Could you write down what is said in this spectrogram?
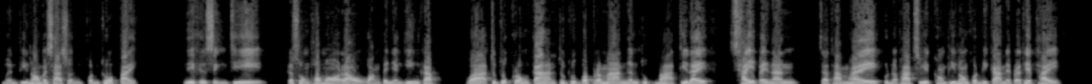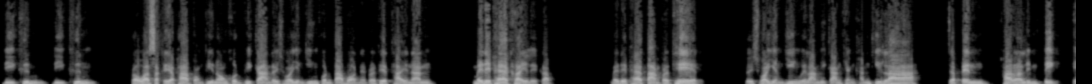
เหมือนพี่น้องประชาชนคนทั่วไป นี่คือสิ่งที่กระทรวงพมเราหวังเป็นอย่างยิ่งครับ ว่าทุกๆ โครงการทุกๆงบประมาณเงินทุกบาทที่ได้ใช้ไปนั้น จะทำให้คุณภาพชีวิตของพี่น้องคนพิการในประเทศไทยดีขึ้นดีขึ้น เพราะว่าศักยภาพของพี่น้องคนพิการโดยเฉพาะอย่างยิ่งคนตาบอดในประเทศไทยนั้น ไม่ได้แพ้ใครเลยครับ ไม่ได้แพ้ต่างประเทศ โดยเฉพาะอย่างยิ่งเวลามีการแข่งขันกีฬา จะเป็นพาราลิมปิกเอ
